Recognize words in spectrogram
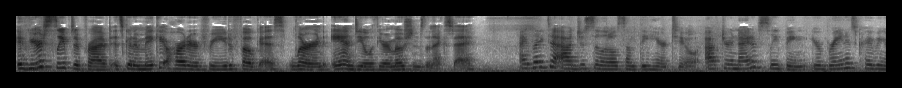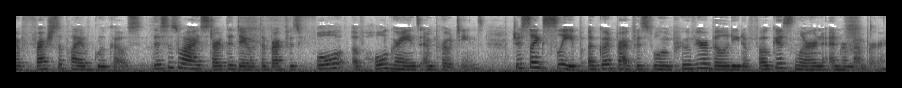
If you're sleep deprived, it's going to make it harder for you to focus, learn, and deal with your emotions the next day. I'd like to add just a little something here too. After a night of sleeping, your brain is craving a fresh supply of glucose. This is why I start the day with a breakfast full of whole grains and proteins. Just like sleep, a good breakfast will improve your ability to focus, learn, and remember.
